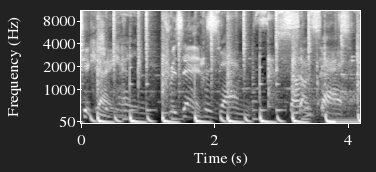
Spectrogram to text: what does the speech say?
Chicane presents, presents Sunset. Sunset.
